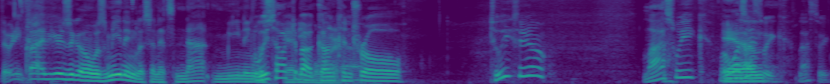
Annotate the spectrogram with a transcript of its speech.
35 years ago was meaningless, and it's not meaningless. We talked about gun control two weeks ago, last week. What Yeah. was Last week. Last week.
